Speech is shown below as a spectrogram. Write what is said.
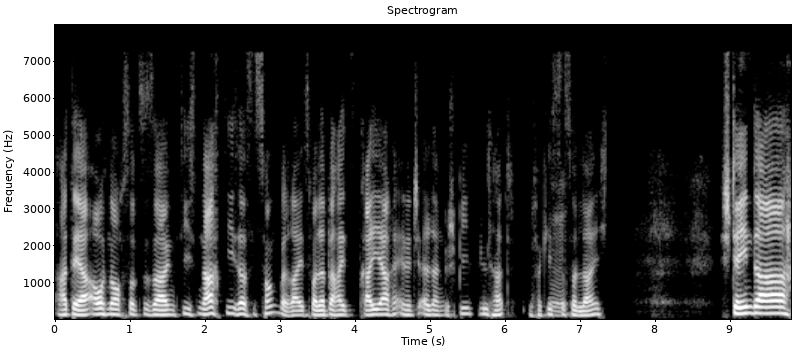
hat er auch noch sozusagen dies, nach dieser Saison bereits, weil er bereits drei Jahre NHL dann gespielt hat und vergisst mhm. das so leicht, stehen da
